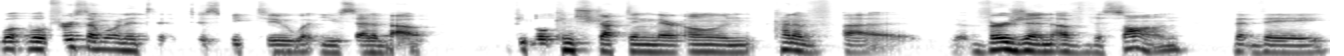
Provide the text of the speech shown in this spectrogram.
well, well, first I wanted to, to speak to what you said about people constructing their own kind of uh, version of the song that they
